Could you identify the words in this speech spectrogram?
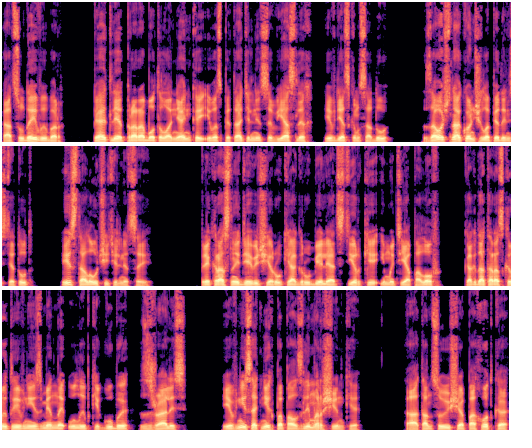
Отсюда и выбор. Пять лет проработала нянькой и воспитательницей в яслях и в детском саду, заочно окончила пединститут и стала учительницей. Прекрасные девичьи руки огрубели от стирки и мытья полов, когда-то раскрытые в неизменной улыбке губы сжались, и вниз от них поползли морщинки, а танцующая походка,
